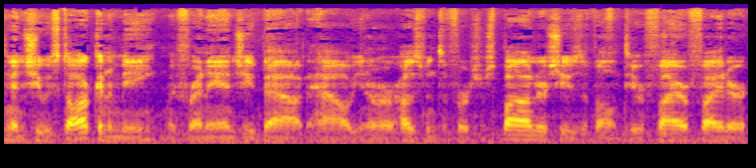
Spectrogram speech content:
And she was talking to me, my friend Angie, about how you know her husband's a first responder. She's a volunteer firefighter.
